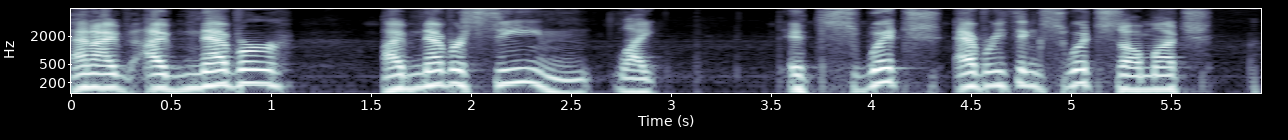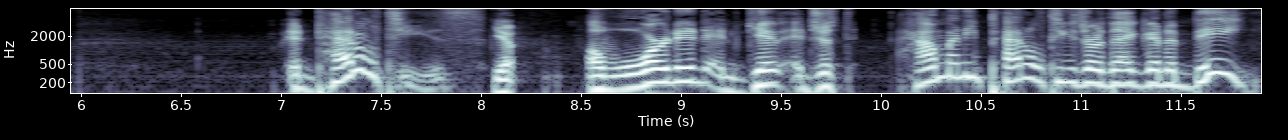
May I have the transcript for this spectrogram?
and I've I've never I've never seen like it switch everything switch so much in penalties Yep. awarded and give just how many penalties are there going to be?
